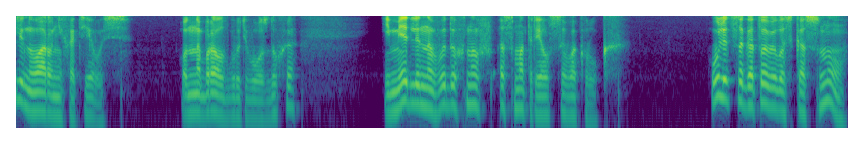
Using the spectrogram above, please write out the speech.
Линуару не хотелось. Он набрал в грудь воздуха и, медленно выдохнув, осмотрелся вокруг. Улица готовилась ко сну,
